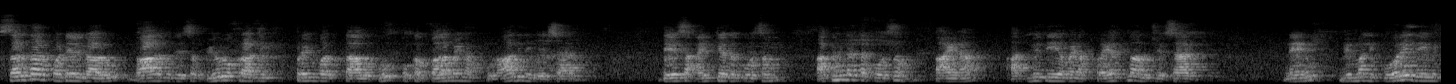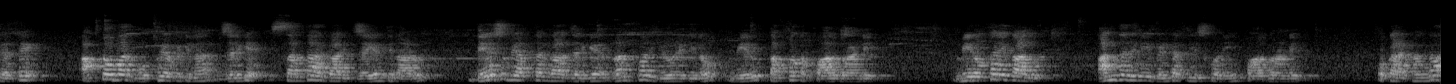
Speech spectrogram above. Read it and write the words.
సర్దార్ పటేల్ గారు భారతదేశ బ్యూరోక్రాటిక్ ఫ్రేమ్వర్క్ తాలూకు ఒక బలమైన పునాదిని వేశారు. దేశ ఐక్యత కోసం అఖండత కోసం ఆయన అద్వితీయమైన ప్రయత్నాలు చేశారు. నేను మిమ్మల్ని కోరేది ఏమిటంటే అక్టోబర్ ముప్పై ఒకటిన జరిగే సర్దార్ గారి జయంతి నాడు దేశవ్యాప్తంగా జరిగే రన్ ఫర్ యూనిటీలో మీరు తప్పక పాల్గొనండి. మీరొక్కరే కాదు అందరినీ వెంట తీసుకొని పాల్గొనండి. ఒక రకంగా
